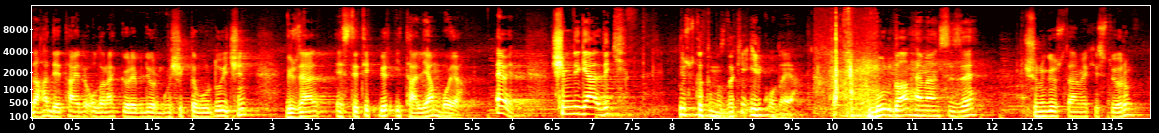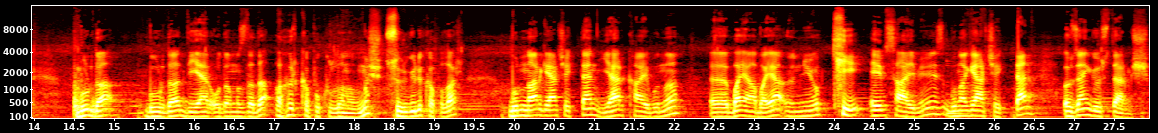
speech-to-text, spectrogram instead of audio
daha detaylı olarak görebiliyorum. Işık da vurduğu için güzel, estetik bir İtalyan boya. Evet, şimdi geldik üst katımızdaki ilk odaya. Burada hemen size şunu göstermek istiyorum. Burada burada diğer odamızda da ahır kapı kullanılmış. Sürgülü kapılar. Bunlar gerçekten yer kaybını baya baya önlüyor ki ev sahibimiz buna gerçekten özen göstermiş.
